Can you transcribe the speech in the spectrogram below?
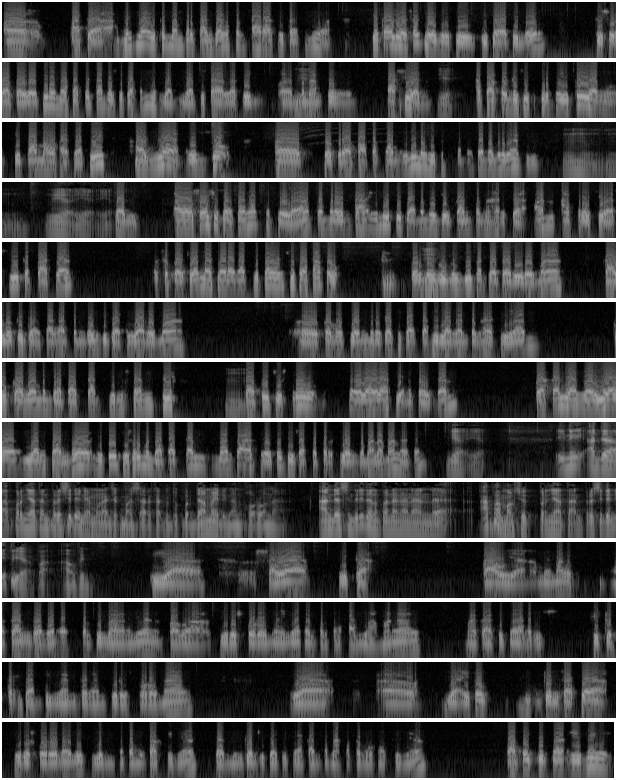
uh, pada akhirnya itu memperpanjang sengsara kita semua. Kita lihat saja ini di, di Jawa Timur, di Surabaya itu rumah sakit sampai sudah penuh, nggak, nggak bisa lagi uh, yeah. menampung pasien. Yeah. Apa kondisi seperti itu yang kita mau hadapi hanya untuk uh, beberapa pekan ini menghidupkan ekonomi lagi. Hmm, iya, iya, iya. Dan uh, saya juga sangat kecewa pemerintah ini tidak menunjukkan penghargaan apresiasi kepada sebagian masyarakat kita yang sudah patuh berminggu-minggu kerja dari rumah kalau tidak sangat penting tidak keluar rumah eh, kemudian mereka juga kehilangan penghasilan bukannya mendapatkan insentif hmm. tapi justru seolah-olah diabaikan bahkan yang ngaya yang bandel itu justru mendapatkan manfaat yaitu bisa bepergian ke mana-mana kan iya iya ini ada pernyataan presiden yang mengajak masyarakat untuk berdamai dengan corona anda sendiri dalam pandangan Anda, apa maksud pernyataan Presiden itu ya Pak Alvin? Iya, saya tidak tahu ya. Memang akan bahwa pertimbangannya bahwa virus corona ini akan bertahan lama, maka kita harus hidup berdampingan dengan virus corona. Ya, uh, ya itu mungkin saja virus corona ini belum ketemu vaksinnya dan mungkin juga tidak akan pernah ketemu vaksinnya. Tapi kita ini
